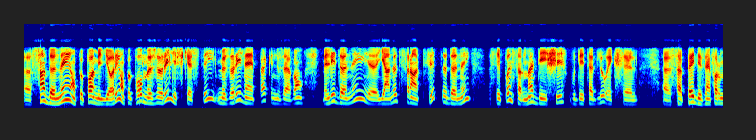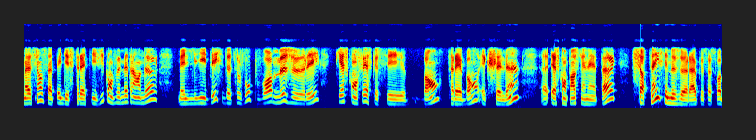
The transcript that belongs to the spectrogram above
euh, sans données, on ne peut pas améliorer, on ne peut pas mesurer l'efficacité, mesurer l'impact que nous avons. Mais les données, euh, il y en a différents types de données c'est pas nécessairement des chiffres ou des tableaux Excel. Euh, ça paye des informations, ça paye des stratégies qu'on veut mettre en œuvre, mais l'idée, c'est de toujours pouvoir mesurer qu'est-ce qu'on fait. Est-ce que c'est bon, très bon, excellent? Euh, est-ce qu'on pense qu'il y a un impact? Certains, c'est mesurable, que ce soit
